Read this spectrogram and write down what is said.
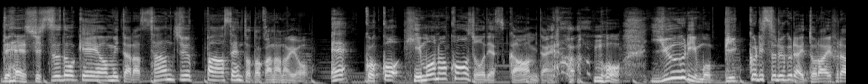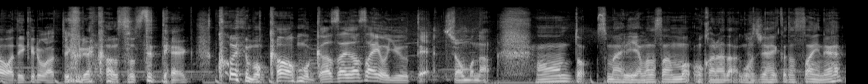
で、湿度計を見たら30%とかなのよ。え、ここ、干物工場ですか？みたいな。もう、有利もびっくりするぐらいドライフラワーできるわっていうぐらい乾燥してて、声も顔もガサガサよ言うて、しょうもな。ほんと、スマイリー山田さんもお体ご自愛くださいね。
